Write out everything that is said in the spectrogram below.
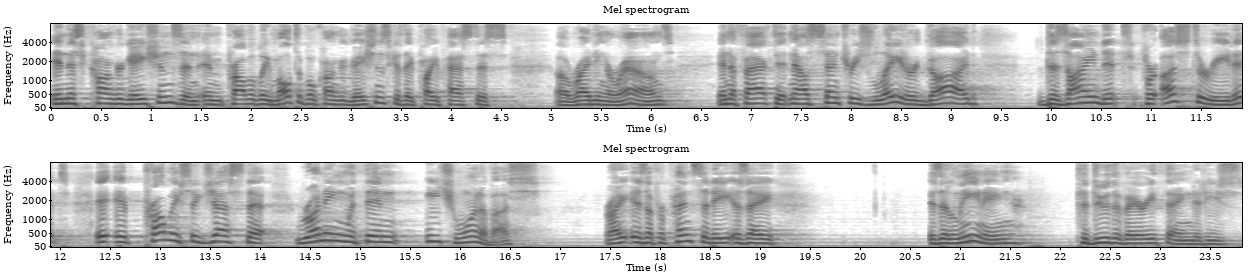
in this congregations and, and probably multiple congregations because they probably passed this uh, writing around. And the fact that now, centuries later, God designed it for us to read it, it, it probably suggests that running within each one of us, right, is a propensity, is a, is a leaning to do the very thing that He's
